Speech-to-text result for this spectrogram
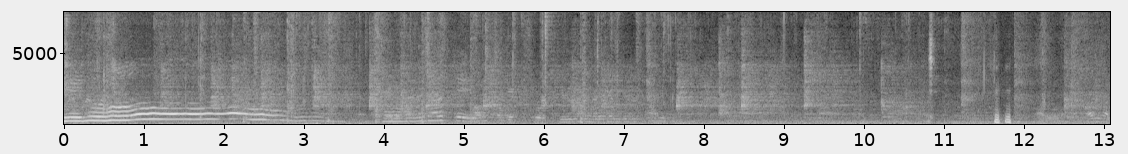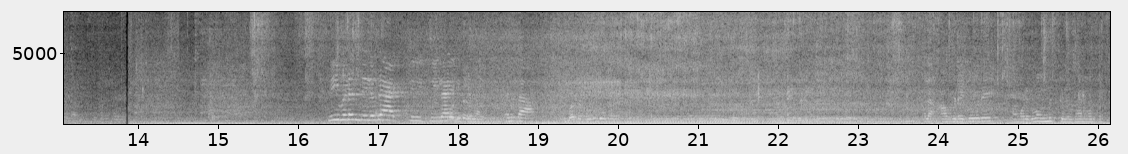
വിളിക്കില്ല നീ ഇവിടെ എന്തെങ്കിലും ഒരു ആക്ടിവിറ്റിയിലായിരിക്കണം എന്താ? അല്ല അവിടേക്ക് ഒരു അങ്ങോട്ടേക്ക് വന്ന് നിൽക്കുന്ന സാധനം.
